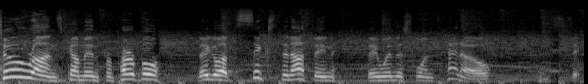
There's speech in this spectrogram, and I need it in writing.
two runs come in for Purple. They go up six to nothing. They win this one 10-0 in six.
